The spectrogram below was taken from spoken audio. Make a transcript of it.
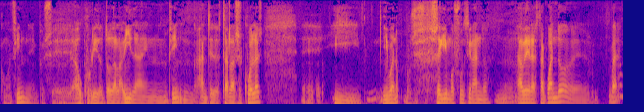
como en fin, pues eh, ha ocurrido toda la vida, en fin, antes de estar las escuelas. Eh, y, y, bueno, pues seguimos funcionando. A ver hasta cuándo. Eh, bueno,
